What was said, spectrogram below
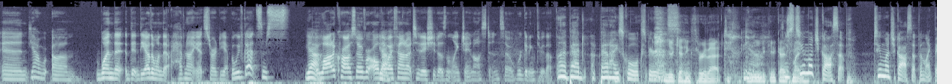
and yeah, um, one that the, the other one that I have not yet started yet. But we've got some s- Yeah. a lot of crossover. Although Yeah. I found out today she doesn't like Jane Austen, so we're getting through that. Though. Uh, bad, bad high school experience. You're getting through that. Yeah. You, you guys There's might. too much gossip. Too much gossip in like the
